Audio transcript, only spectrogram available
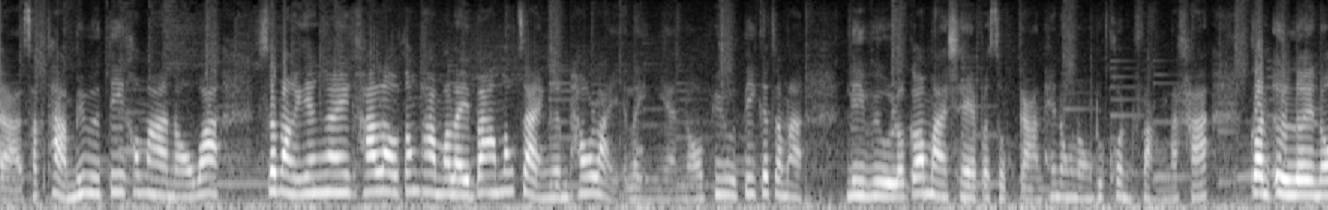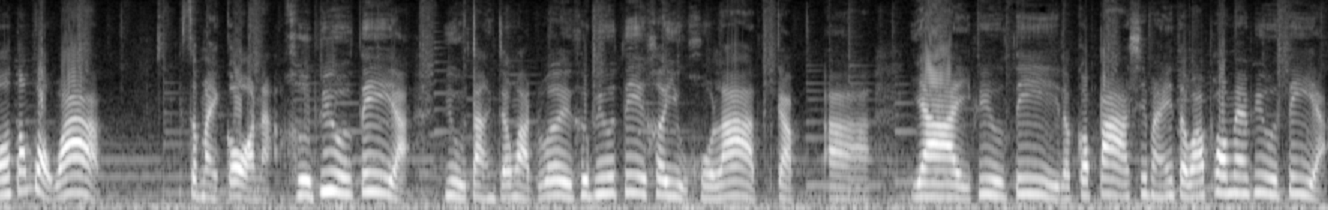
อ่าซักถามพี่บิวตี้เข้ามาเนาะว่า สมัครยังไงคะเราต้องทำอะไรบ้างต้องจ่ายเงินเท่าไหร่อะไรเงี้ยเนาะพี่บิวตี้ก็จะมารีวิวแล้วก็มาแชร์ประสบการณ์ให้น้องๆทุกคนฟังนะคะ ก่อนอื่นเลยเนาะต้องบอกว่าสมัยก่อนอะคือพี่บิวตี้อะอยู่ต่างจังหวัดเว้ยคือพี่บิวตี้เคยอยู่โคราชกับอ่ายายพี่บิวตี้แล้วก็ป้าใช่ไหมแต่ว่าพ่อแม่พี่บิวตี้อะ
